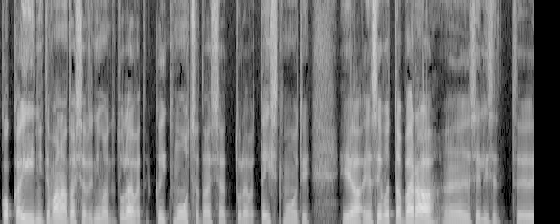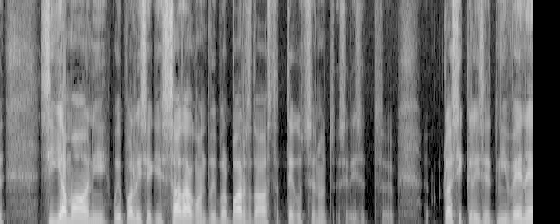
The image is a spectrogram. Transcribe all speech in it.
kokaiinid ja vanad asjad ja niimoodi tulevad, kõik moodsad asjad tulevad teistmoodi ja, ja see võtab ära äh, sellised siiamaani võib-olla isegi sadakond, võib-olla paarsada aastat tegutsenud sellised klassikalised nii Vene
